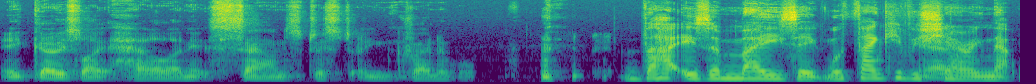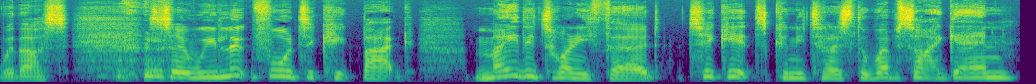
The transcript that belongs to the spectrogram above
it goes like hell and it sounds just incredible. that is amazing. Well, thank you for yeah. sharing that with us. so we look forward to Kickback May the 23rd. Tickets, can you tell us the website again?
